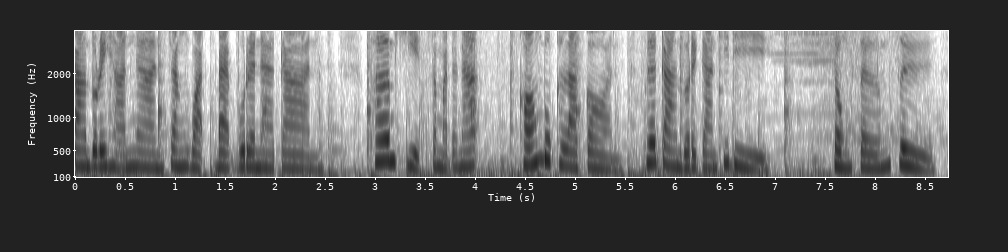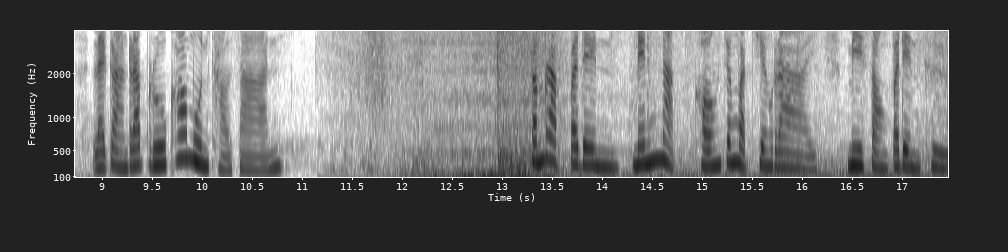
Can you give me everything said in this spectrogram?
การบริหารงานจังหวัดแบบบูรณาการ เพิ่มขีดสมรรถนะของบุคลากรเพื่อการบริการที่ดี ส่งเสริมสื่อ และการรับรู้ข้อมูลข่าวสารสำหรับประเด็นเน้นหนักของจังหวัดเชียงราย มี 2 ประเด็นคือ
